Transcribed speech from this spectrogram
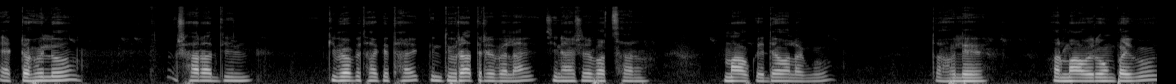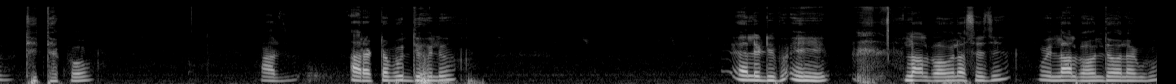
একটা হলো, সারাদিন কীভাবে থাকে থাক, কিন্তু রাতের বেলায় চীনা হাঁসের বাচ্চার মাওকে দেওয়া লাগবো। তাহলে আর মা ওই রোম পাইব, ঠিক থাকব। আর আর একটা বুদ্ধি হলো এলইডি এই লাল বাউল আছে যে, ওই লাল বাউল দেওয়া লাগবো।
